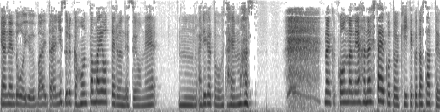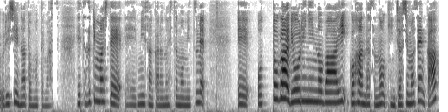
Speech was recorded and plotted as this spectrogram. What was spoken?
いやね、どういう媒体にするかほんと迷ってるんですよね。うん、ありがとうございます。なんかこんなね、話したいことを聞いてくださって嬉しいなと思ってます。え続きまして、えー、みーさんからの質問3つ目。えー、夫が料理人の場合、ご飯出すの緊張しませんか？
